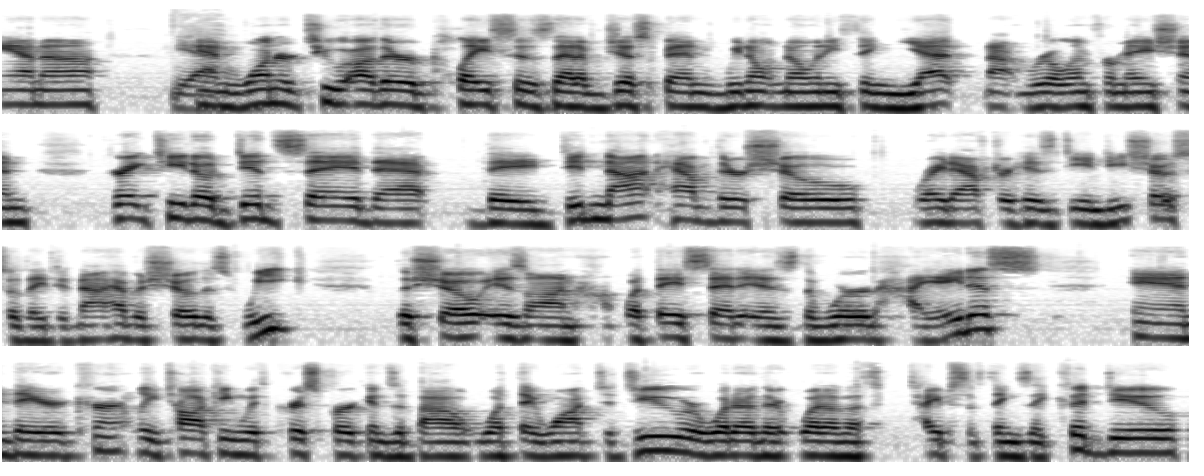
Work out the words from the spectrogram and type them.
anna Yeah. and one or two other places that have just been we don't know anything yet, not real information. Greg Tito did say that they did not have their show right after his D&D show, so they did not have a show this week. The show is on what they said is the word hiatus and they are currently talking with Chris Perkins about what they want to do or what other what other types of things they could do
